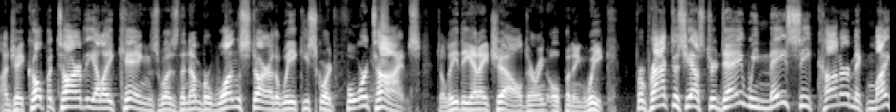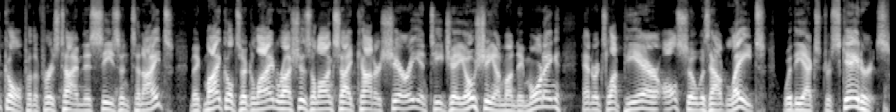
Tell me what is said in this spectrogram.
Anze Kopitar of the LA Kings was the number one star of the week. He scored four times to lead the NHL during opening week. From practice yesterday, we may see Connor McMichael for the first time this season tonight. McMichael took line rushes alongside Conor Sheary and TJ Oshie on Monday morning. Hendrix Lapierre also was out late with the extra skaters.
